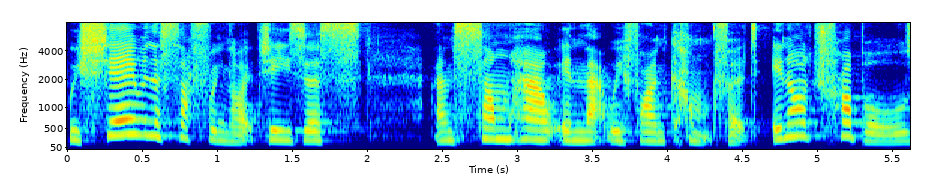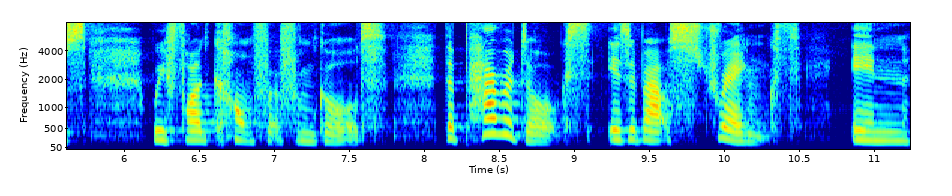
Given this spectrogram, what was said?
We share in the suffering like Jesus, and somehow in that we find comfort. In our troubles, we find comfort from God. The paradox is about strength in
